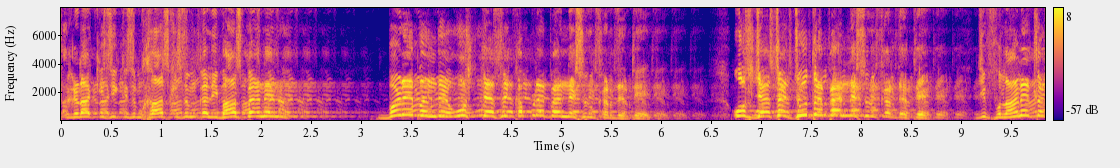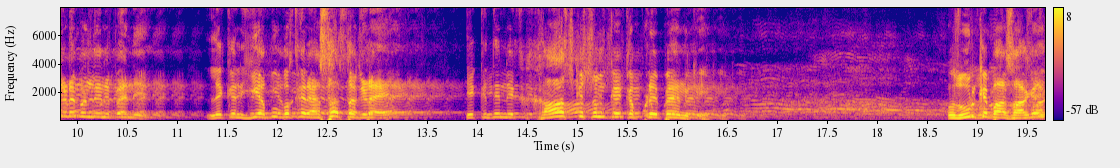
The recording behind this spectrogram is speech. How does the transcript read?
तगड़ा किसी किस्म, खास किस्म का लिबास पहने ना। बड़े बंदे उस जैसे कपड़े पहनने शुरू कर देते। उस जैसे जूते पहनने शुरू कर देते। जी, फलाने तगड़े बंदे ने पहने। लेकिन ये अबू बकर ऐसा तगड़ा है, एक दिन एक खास किस्म के कपड़े पहन के हजूर के पास आ गए।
